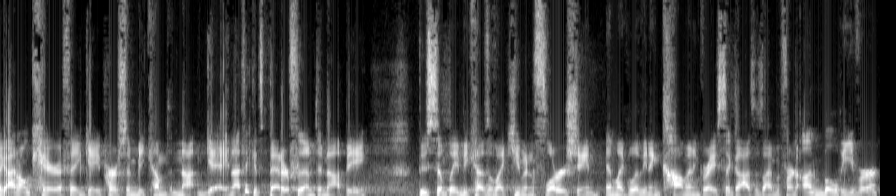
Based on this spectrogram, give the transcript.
Like, I don't care if a gay person becomes not gay. And I think it's better for them to not be, simply because of like human flourishing and like living in common grace that God's designed. But for an unbeliever,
